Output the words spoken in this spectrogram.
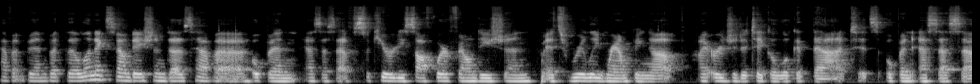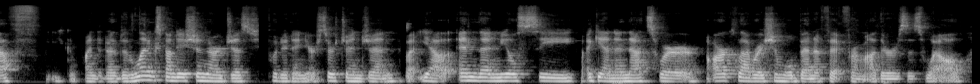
haven't been. But the Linux Foundation does have a open SSF Security Software Foundation. It's really ramping up. I urge you to take a look at that. It's Open SSF. You can find it under the Linux Foundation or just put it in your search engine. But yeah, and then you'll see again, and that's where our collaboration will benefit from others as well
